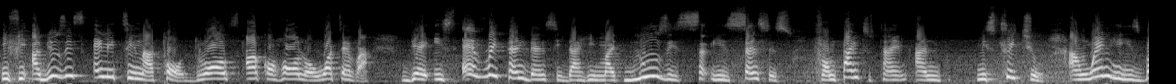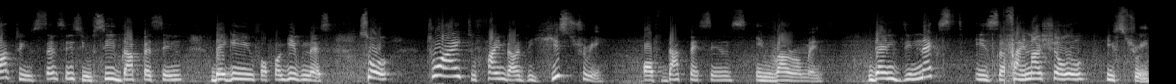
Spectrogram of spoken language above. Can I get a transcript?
If he abuses anything at all, drugs, alcohol, or whatever, there is every tendency that he might lose his, his senses from time to time and mistreat you. And when he is back to his senses, you see that person begging you for forgiveness. So try to find out the history of that person's environment. Then the next is financial history.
